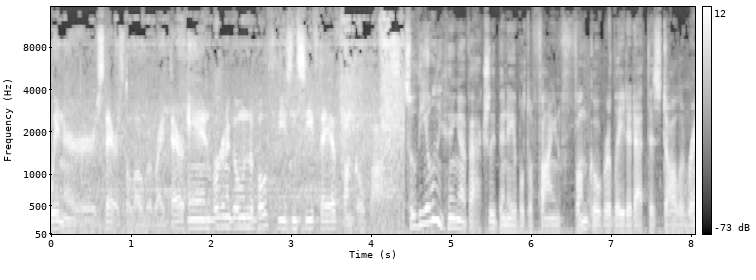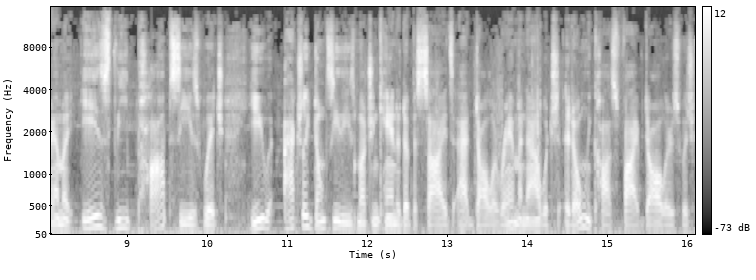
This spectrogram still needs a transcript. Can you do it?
Winners. There's the logo right there. And we're gonna go into both of these and see if they have Funko Pops. So the only thing I've actually actually been able to find Funko related at this Dollarama is the Popsies, which you actually don't see these much in Canada besides at Dollarama now, which it only costs $5, which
